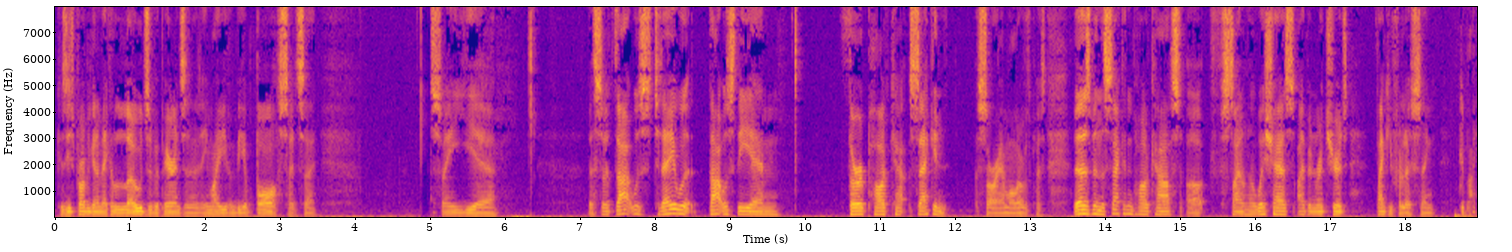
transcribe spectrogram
because he's probably gonna make loads of appearances in it. He might even be a boss, I'd say. So yeah. So that was today. That was the um, third podcast, second. Sorry, I'm all over the place. That has been the second podcast of Silent Hill Wish House. I've been Richard. Thank you for listening. Goodbye.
